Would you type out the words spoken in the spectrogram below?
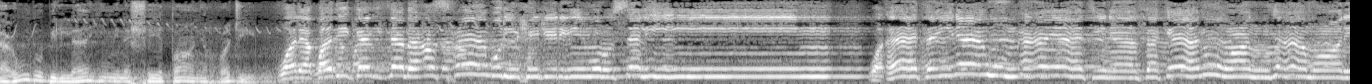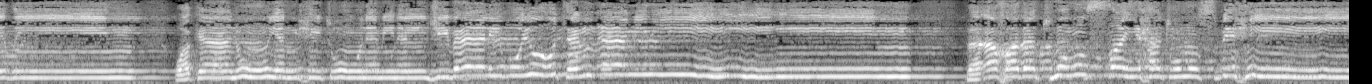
أعوذ بالله من الشيطان الرجيم. ولقد كذب أصحاب الحجر المرسلين وآتيناهم آياتنا فكانوا عنها معرضين وكانوا ينحتون من الجبال بيوتا آمنين فأخذتهم الصيحة مصبحين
